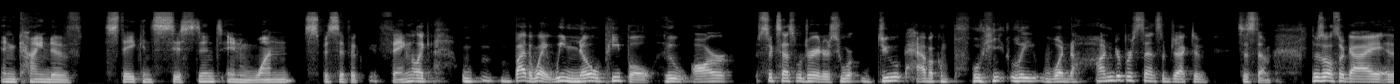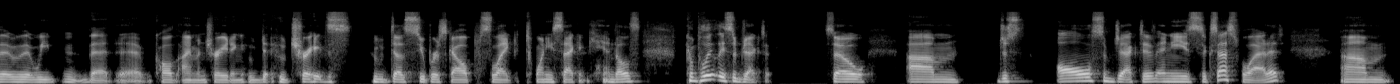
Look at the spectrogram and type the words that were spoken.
and kind of stay consistent in one specific thing. Like, by the way, we know people who are successful traders who are, do have a completely 100% subjective system. There's also a guy that we that uh, called Iman Trading who who trades who does super scalps like 20 second candles, completely subjective. So um, just all subjective, and he's successful at it. Um,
